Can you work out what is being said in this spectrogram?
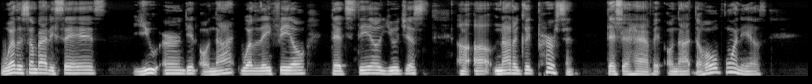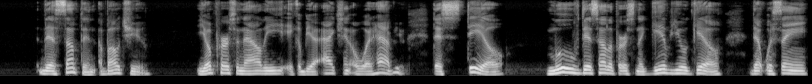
Whether somebody says you earned it or not, whether they feel that still you're just uh, uh, not a good person that should have it or not. The whole point is there's something about you, your personality, it could be an action or what have you, that still move this other person to give you a gift that was saying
